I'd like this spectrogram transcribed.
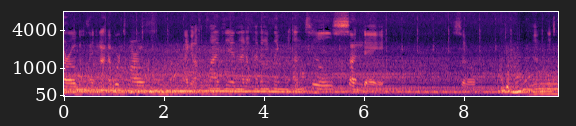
tomorrow because I do not have work tomorrow. I get off at 5 p.m. and I don't have anything until Sunday. So, uh, let's go.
